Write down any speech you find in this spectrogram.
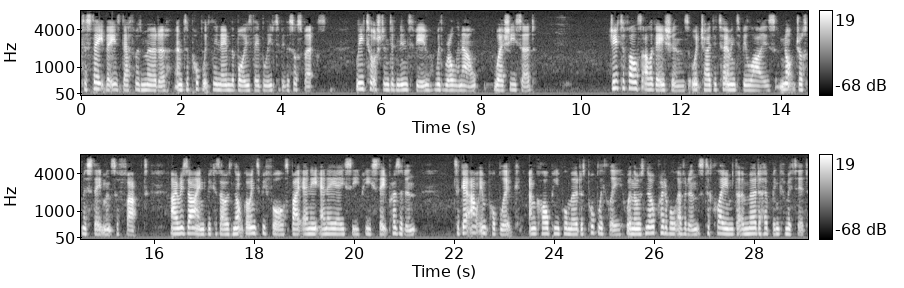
to state that his death was murder and to publicly name the boys they believed to be the suspects. Lee Touchton did an interview with Rolling Out where she said, Due to false allegations, which I determined to be lies, not just misstatements of fact, I resigned because I was not going to be forced by any NAACP state president to get out in public and call people murders publicly when there was no credible evidence to claim that a murder had been committed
